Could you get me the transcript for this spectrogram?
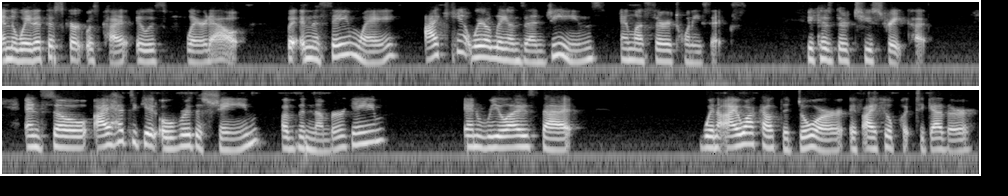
And the way that the skirt was cut, it was flared out. But in the same way, I can't wear Lands' End jeans unless they're 26 because they're too straight cut. And so I had to get over the shame of the number game and realize that when I walk out the door, if I feel put together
